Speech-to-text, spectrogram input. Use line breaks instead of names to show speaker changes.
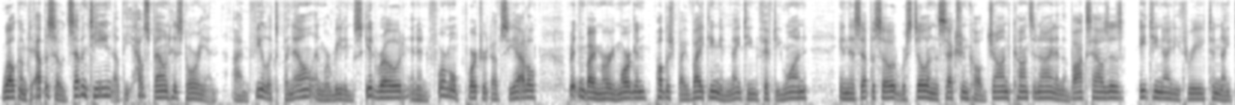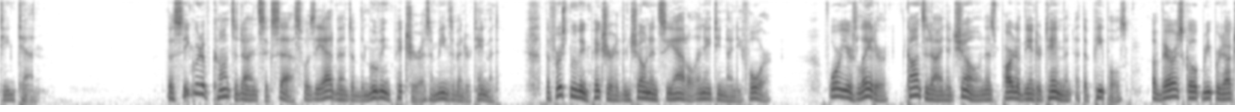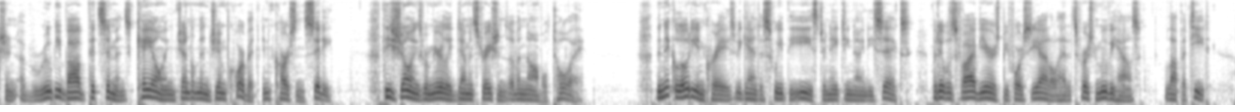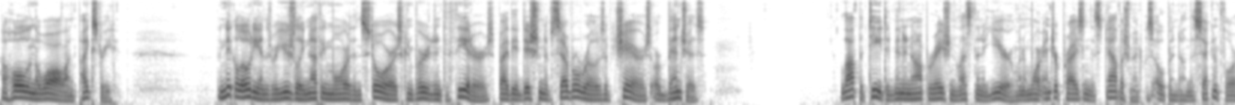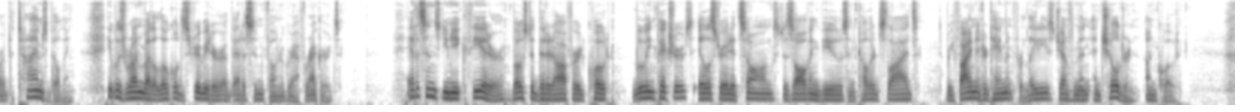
Welcome to episode 17 of The Housebound Historian. I'm Felix Bonnell, and we're reading Skid Road, an informal portrait of Seattle, written by Murray Morgan, published by Viking in 1951. In this episode, we're still in the section called John Considine and the Box Houses, 1893 to 1910. The secret of Considine's success was the advent of the moving picture as a means of entertainment. The first moving picture had been shown in Seattle in 1894. Four years later, Considine had shown, as part of the entertainment at the People's, a Veriscope reproduction of Ruby Bob Fitzsimmons KOing Gentleman Jim Corbett in Carson City. These showings were merely demonstrations of a novel toy. The Nickelodeon craze began to sweep the East in 1896, but it was five years before Seattle had its first movie house, La Petite, a hole in the wall on Pike Street. The Nickelodeons were usually nothing more than stores converted into theaters by the addition of several rows of chairs or benches. La Petite had been in operation less than a year when a more enterprising establishment was opened on the second floor of the Times building. It was run by the local distributor of Edison Phonograph Records. Edison's unique theater boasted that it offered, quote, moving pictures, illustrated songs, dissolving views, and colored slides, refined entertainment for ladies, gentlemen, and children, unquote.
